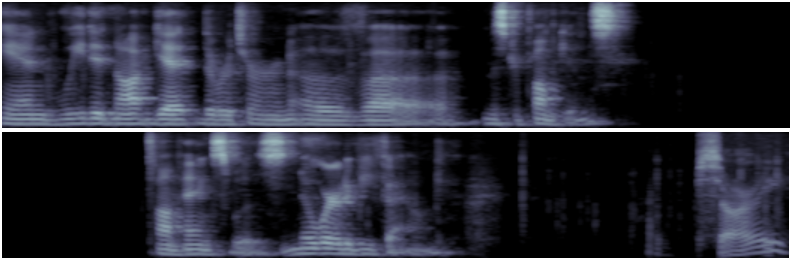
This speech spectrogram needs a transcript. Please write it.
and we did not get the return of uh, Mr. Pumpkins. Tom Hanks was nowhere to be found. Sorry.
